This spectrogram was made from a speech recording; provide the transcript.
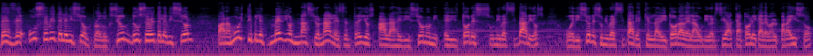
desde UCB Televisión, producción de UCB Televisión, para múltiples medios nacionales, entre ellos a la edición Editores Universitarios o Ediciones Universitarias, que es la editora de la Universidad Católica de Valparaíso,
